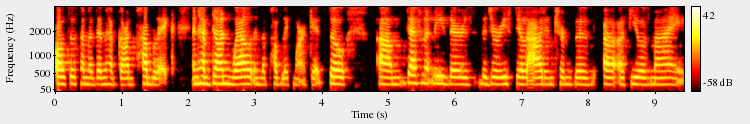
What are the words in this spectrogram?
also, some of them have gone public and have done well in the public market. So, um, definitely, there's the jury still out in terms of uh, a few of my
